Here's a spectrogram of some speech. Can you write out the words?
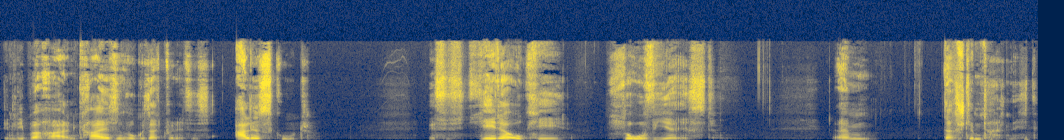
in liberalen Kreisen, wo gesagt wird, es ist alles gut, es ist jeder okay, so wie er ist, ähm, das stimmt halt nicht.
